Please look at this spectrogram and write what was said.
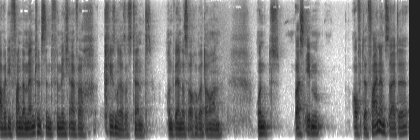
Aber die Fundamentals sind für mich einfach krisenresistent und werden das auch überdauern. Und was eben auf der Finance-Seite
